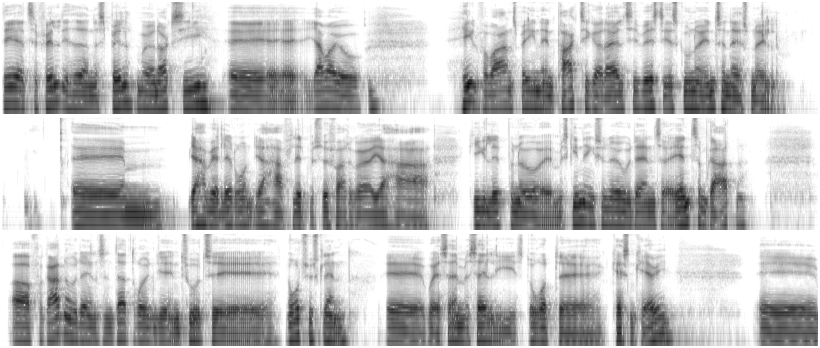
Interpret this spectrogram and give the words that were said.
Det er tilfældighedernes spil, må jeg nok sige. Øh, jeg var jo helt for varens ben en praktiker, der altid vidste, at jeg skulle noget internationalt. Øh, jeg har været lidt rundt, jeg har haft lidt med søfart at gøre, jeg har kigget lidt på noget øh, maskiningeniøruddannelse, og endte som gartner. Og for gartneruddannelsen, der drønte jeg en tur til Nordtyskland, hvor jeg sad med salg i et stort cash and carry øh,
